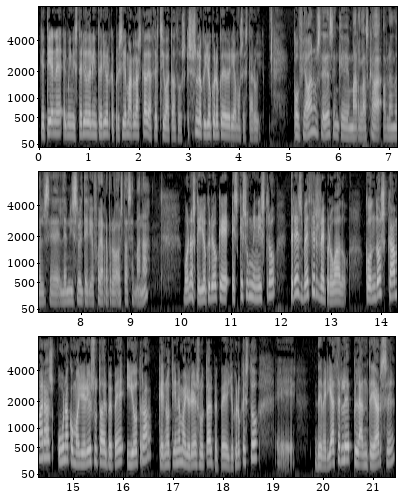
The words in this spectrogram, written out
que tiene el Ministerio del Interior que preside Marlasca de hacer chivatazos. Eso es en lo que yo creo que deberíamos estar hoy. ¿Confiaban ustedes en que Marlasca, hablando del, del ministro del Interior, fuera reprobado esta semana? Bueno, es que yo creo que es que es un ministro tres veces reprobado, con dos cámaras, una con mayoría absoluta del PP y otra que no tiene mayoría absoluta del PP. Yo creo que esto eh, debería hacerle plantearse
